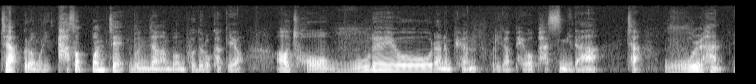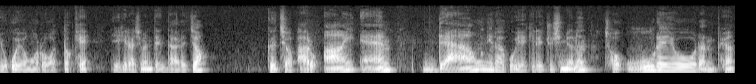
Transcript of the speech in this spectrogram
자, 그럼 우리 다섯 번째 문장 한번 보도록 할게요. 아, 저 우울해요 라는 표현 우리가 배워봤습니다. 자, 우울한 요거 영어로 어떻게 얘기를 하시면 된다 그랬죠? 그쵸. 바로 I am down 이라고 얘기를 해주시면은 저 우울해요 라는 표현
